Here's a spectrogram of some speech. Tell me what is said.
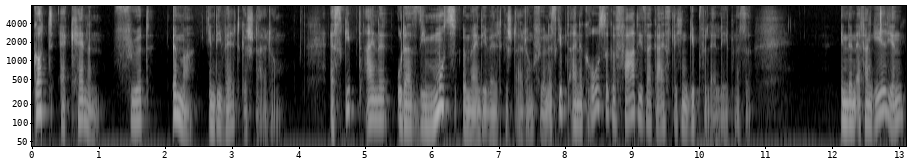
Gott erkennen führt immer in die Weltgestaltung. Es gibt eine, oder sie muss immer in die Weltgestaltung führen. Es gibt eine große Gefahr dieser geistlichen Gipfelerlebnisse. In den Evangelien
